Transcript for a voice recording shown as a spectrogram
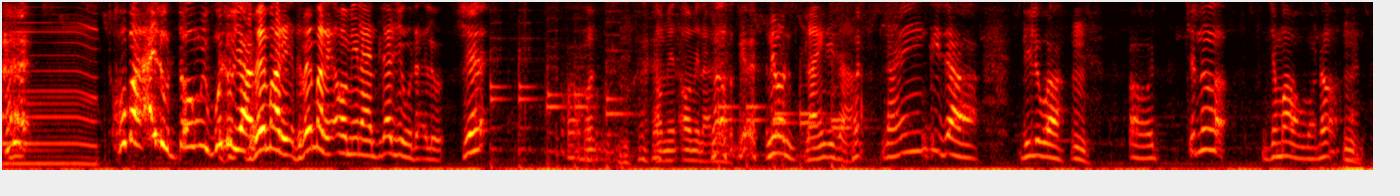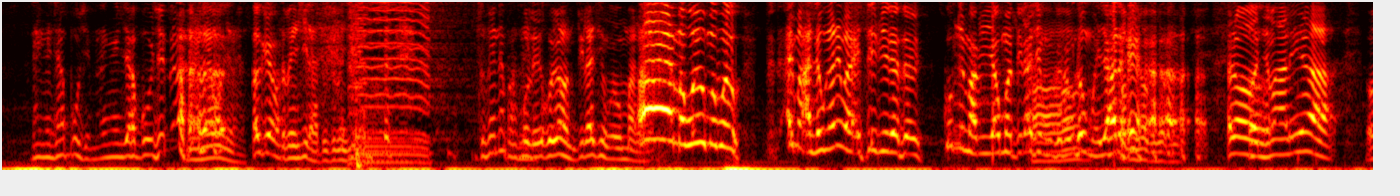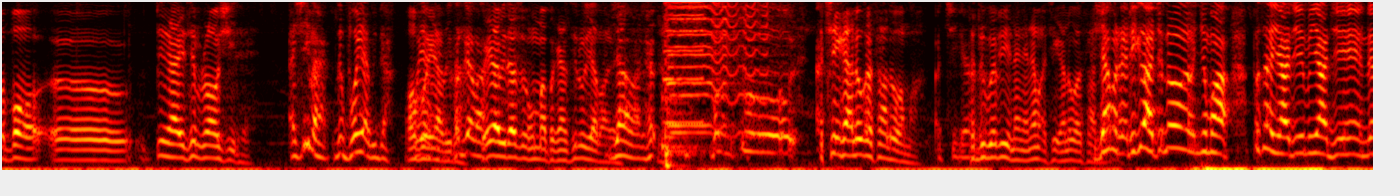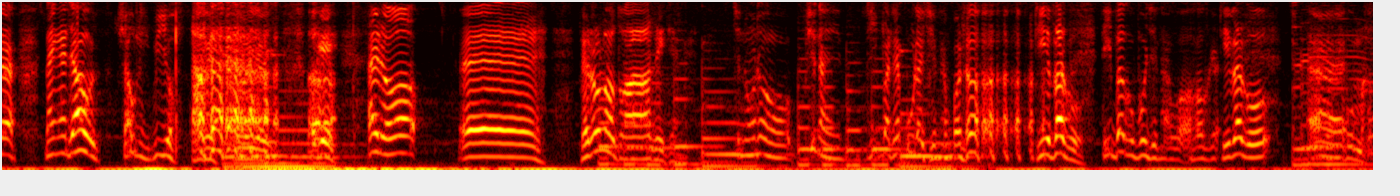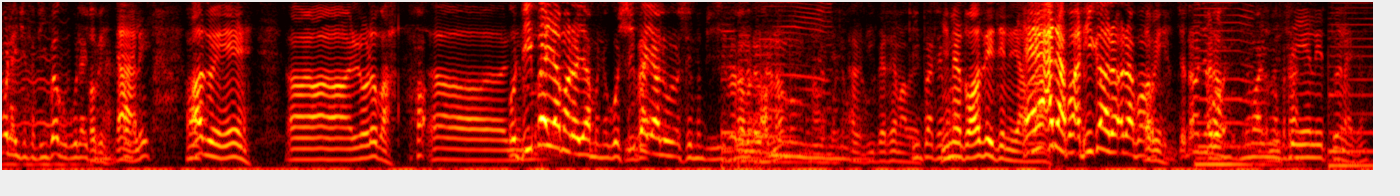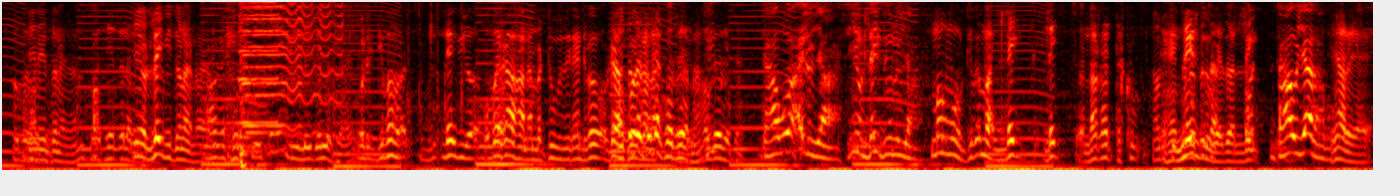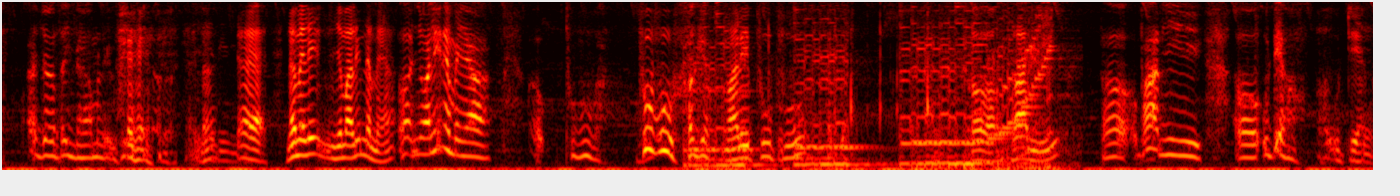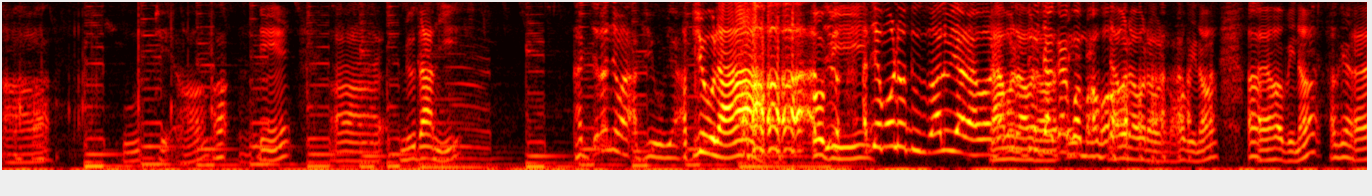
ဟိုမှာအဲ့လိုတုံးပြီးဝတ်လို့ရတပည့်မတွေတပည့်မတွေအောင်မြင်လာရင်တိလရှင်ကိုအဲ့လိုရဲအောင်မြင်အောင်မြင်လာနေလိုင်းကိစ္စလိုင်းကိစ္စဒီလိုပါဟိုကျွန်တော်ညီမဘောနော်နိုင်ငံခြားပို့ချင်နိုင်ငံခြားပို့ချင်နိုင်ငံခြားပို့ချင်ဟုတ်ကဲ့ပါစပင်ရှိလားသူစပင်ရှိလားစပင်နဲ့ပါမလို့ကိုရောတိလရှင်ဝေဦးမှာလားအဲမဝေဦးမဝေဦးအဲ့မှာအလုပ်ငန်းတွေမှာအဆင်ပြေတယ်ဆိုကိုမြန်မာပြည်ရောက်မှတိလရှင်ကိုလုံးလုံးမရတယ်အဲ့တော့ညီမလေးကဟိုပေါ့ပညာရေးဆင်ဘယ်လောက်ရှိလဲ အရှိပါသူဘွဲရပြီသား ဟောဘွဲရပြီ ဟု သား တ်ကဲ့ပါ ဘွဲရပြီသားဆိုဟိုမှာပကံစီလို့ရပါတယ် ရပါတယ်ဟိုဟို အခြေခံလောက်ကစားလို့ရမှာ အခြေခံ ဘယ်သူပဲဖြစ်နိုင်ငံခြားမှာအခြေခံလောက်ကစား ရပါတယ်အဓိကကျွန်တော်ညီမပတ်သက်ရခြင်းမရခြင်းတဲ့နိုင်ငံခြားကိုရှောက်နေပြီးရော ဒါပဲโอเคအဲ့တော့အဲဘယ်တော့လောက်သွားစေချင်လဲ ကျွန်တော်တော့ဖြစ်နိုင်ရင်ဒီဘက်ထဲပို့လိုက်ချင်တာပေါ့နော် ဒီအဘက်ကို ဒီဘက်ကိုပို့ချင်တာပေါ့ဟုတ်ကဲ့ ဒီဘက်ကို အဲ ပို့မှာ ပို့လိုက်ချင်တာဒီဘက်ကိုပို့လိုက်ချ ဟု င် တ် တာ ပြီဒါလေအဲ့ဆိုရင် အာဒီလိုလုပ်ပါအာဟိုဒီဘက်ရမှာတော့ရမှာနော်ကိုရှေ့ဘက်ရလို့အဆင်မပြေဆိုတော့မလုပ်ဘူးနော်မအဲ့ဒီဘက်ထဲမှာပဲဒီဘက်ထဲမြင်မြန်သွားစေချင်နေရအဲမှာအဲ့ဒါပေါ့အဓိကတော့အဲ့ဒါပေါ့ဟုတ်ပြီကျွန်တော်ညီမညီမညီမစင်းရင်လေးတွင်းလိုက်တော့စင်းလေးတွင်းလိုက်နော်ဟုတ်ကဲ့စင်းရလိတ်ပြီးတွင်းလိုက်တော့ဟုတ်ကဲ့ဒီလေးတင်းလို့ဆရာဟိုဒီဘက်ကလိတ်ပြီးတော့ဟိုဘက်ကဟာနဲ့မတူစေနဲ့ဒီဘက်ကကဲအကတော့န့်တက်ခွဲတက်ခါခေါ်ဆွဲမှာဟုတ်ကဲ့ဆရာဒါကအဲ့လိုရစီးရုံလိတ်သွင်းလို့ရမဟုတ်မဟုတ်ဒီဘက်မှာလိတ်လိတ်ဆိုနောက်ထပ်တစ်ခုနေလို့ပဲသူလိတ်ဒါကိုရတာပေါ့ရတယ်ရတယ်အဲ့ကျွန်တော်သိနားမလဲဘူးနော်အဲနာမည်လေးညီမလေးနာမည်အော်ညီမလေးနာမည်က ဖူးဖူးပါဖူးဖူးဟုတ်ကဲ့ညီမလေးဖူးဖူးဟောဗာမီအော်အဖအပြေဟိုဦးတက်အောင်ဦးတင်အောင်ဦးတင်အောင်ဟုတ်တင်အာမြို့သားမီအ ကျွန်တော်ညီမအပြူဗျာအပြိုလားဟုတ်ပြီအပြူမို့လို့သူသွားလို့ရတာပေါ့ဒါပါဒါပါတို့ကြကန့်ကွက်မှာပေါ့ဒါပါဒါပါဒါပါဟုတ်ပြီနော်အဲဟုတ်ပြီနော်ဟုတ်ကဲ့အဲ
